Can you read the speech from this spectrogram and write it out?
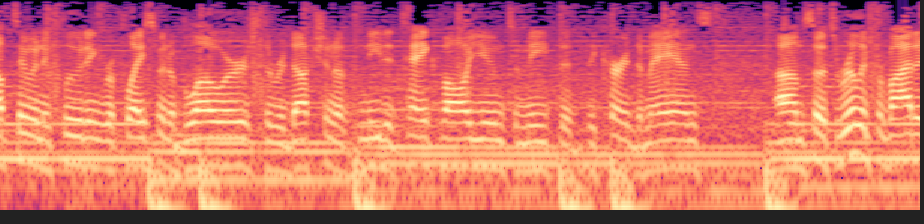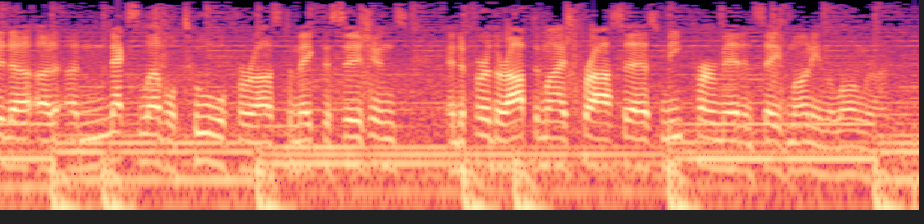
up to and including replacement of blowers, the reduction of needed tank volume to meet the, the current demands, um, so it's really provided a, a, a, next level tool for us to make decisions and to further optimize process, meet permit, and save money in the long run.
